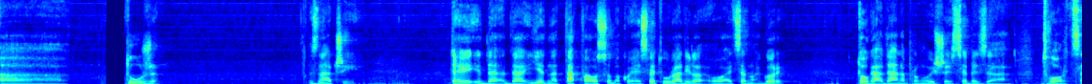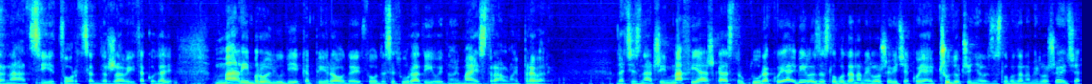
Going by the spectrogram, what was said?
a, tužan. Znači, da, je, da, da jedna takva osoba koja je sve to uradila ovaj Crnoj Gori, toga dana promoviše sebe za tvorca nacije, tvorca države i tako dalje. Mali broj ljudi je kapirao da je to da se tu radi o jednoj majestralnoj prevari da će znači mafijaška struktura koja je bila za Slobodana Miloševića, koja je čudo činjela za Slobodana Miloševića,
